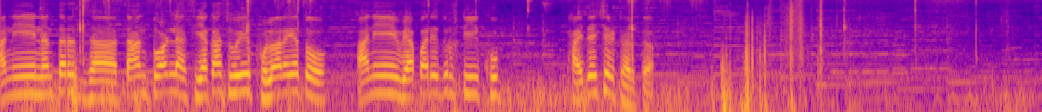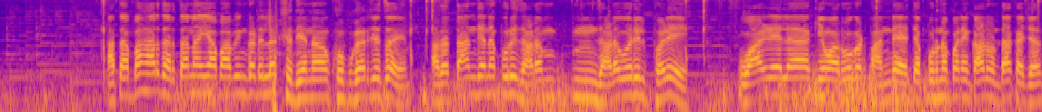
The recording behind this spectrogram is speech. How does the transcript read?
आणि नंतर झा- ताण तोडल्यास एकाच वेळी फुलारा येतो आणि व्यापारी दृष्टी खूप फायदेशीर ठरतं. आता बहार धरताना या बाबींकडे लक्ष देणं खूप गरजेचं आहे. आता ताण देण्यापूर्वी झाडं झाडावरील फळे वाळलेल्या किंवा रोगट फांद्या आहेत त्या पूर्णपणे काढून टाकायच्यात.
